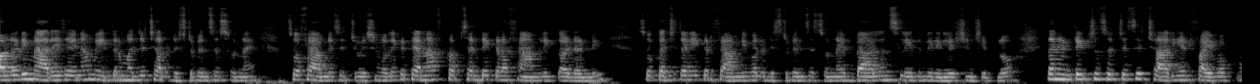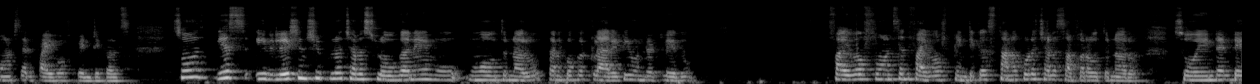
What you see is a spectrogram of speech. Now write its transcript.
ఆల్రెడీ మ్యారేజ్ అయినా మీ ఇద్దరి మధ్య చాలా డిస్టర్బెన్సెస్ ఉన్నాయి. సో ఫ్యామిలీ సిచ్యువేషన్ వల్ల. ఇక టెన్ ఆఫ్ కప్స్ అంటే ఇక్కడ ఫ్యామిలీ కార్డ్ అండి. సో ఖచ్చితంగా ఇక్కడ ఫ్యామిలీ వల్ల డిస్టర్బెన్సెస్ ఉన్నాయి. బ్యాలెన్స్ లేదు మీ రిలేషన్షిప్లో తన ఇంటెన్షన్స్ వచ్చేసి chariot five of wands and five of pentacles so yes ఈ రిలేషన్షిప్లో చాలా స్లోగానే మూవ్ మూవ్ అవుతున్నారు. తనకు ఒక క్లారిటీ ఉండట్లేదు. Five of wands and five of pentacles తను కూడా చాలా సఫర్ అవుతున్నారు. సో ఏంటంటే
